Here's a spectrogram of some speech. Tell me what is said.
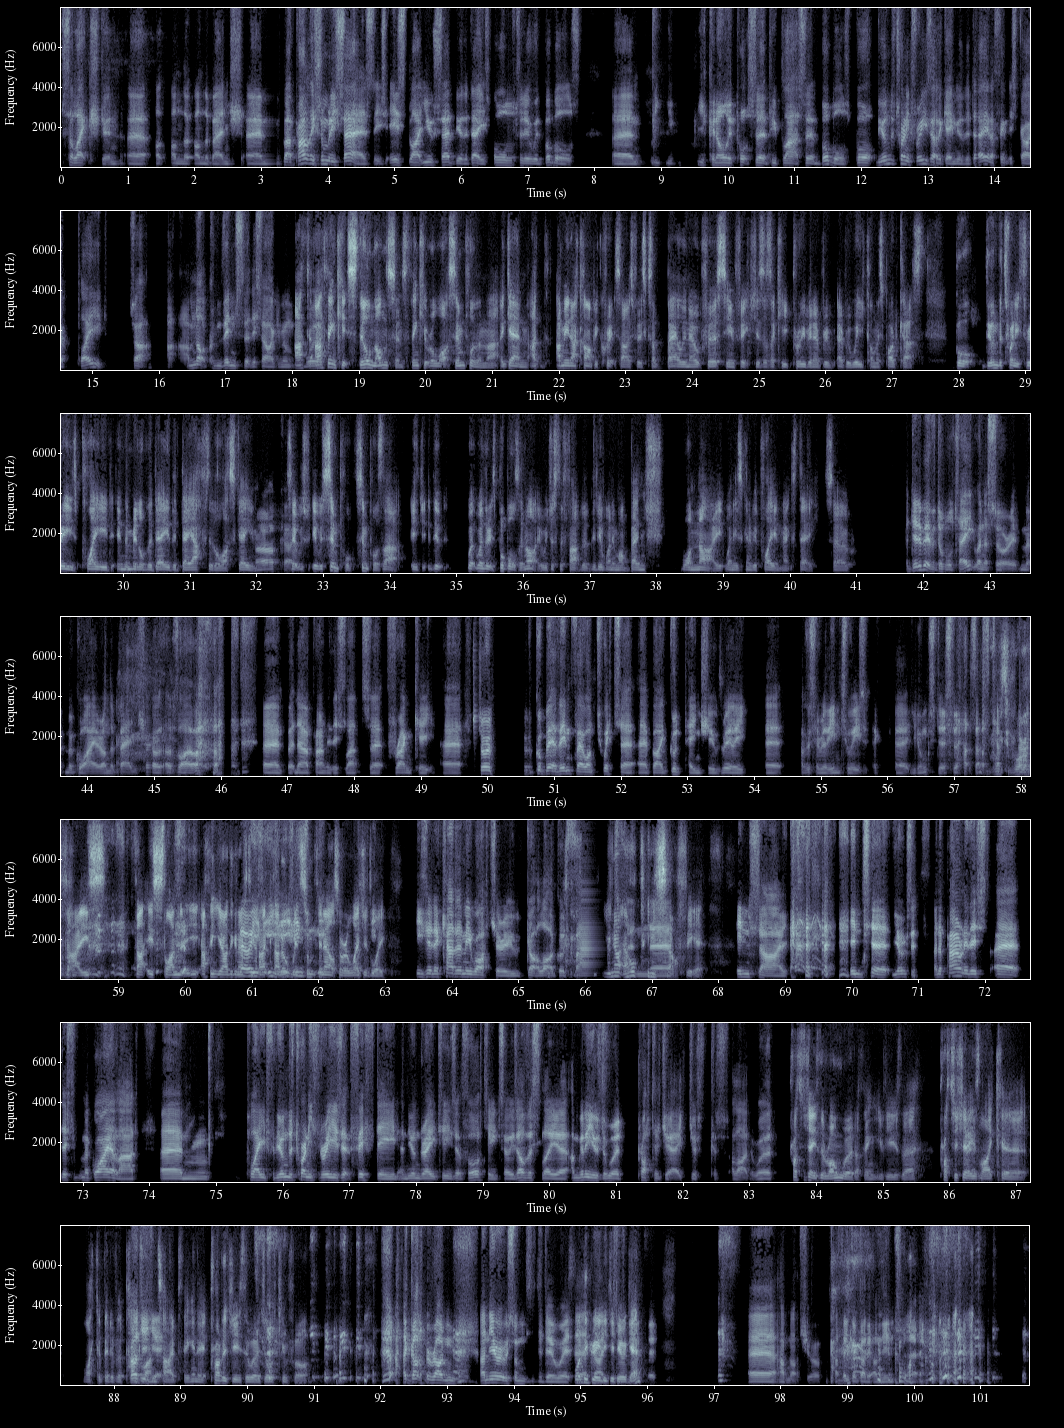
selection uh, on the on the bench. Um, but apparently, somebody says it's, it's, like you said the other day. It's all to do with bubbles. Um, you, you can only put certain people out of certain bubbles. But the under 23s had a game the other day, and I think this guy played. So I, am not convinced that this argument. I, th- I, think it's still nonsense. I think it were a lot simpler than that. Again, I, I mean, I can't be criticised for this because I barely know first team fixtures, as I keep proving every every week on this podcast. But the under 23s played in the middle of the day, the day after the last game. Okay. So it was it was simple, simple as that. It, it, whether it's bubbles or not, it was just the fact that they didn't want him on bench one night when he's going to be playing next day. So I did a bit of a double take when I saw it, M- Maguire on the bench. I, I was like, uh, but now apparently this lad's uh, Frankie. Uh, saw a good bit of info on Twitter uh, by Good Pinch, who's really, uh, I was say, really into his uh, youngsters. That's, that's, that's that is that is slander. I think you're either going to have no, to back that up with something else or allegedly. He's an academy watcher who got a lot of good facts. You're not helping and, yourself here insight into youngsters. And apparently, this uh, this Maguire lad um, played for the under 23s at 15 and the under 18s at 14. So he's obviously, uh, I'm going to use the word protege just because I like the word. Protege is the wrong word, I think you've used there. Protege is like a like a bit of a Padawan type thing, isn't it? Prodigy is the word you're looking for. I got it wrong. I knew it was something to do with. What uh, degree did you do again? Uh, I'm not sure. I think I got it on the internet.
